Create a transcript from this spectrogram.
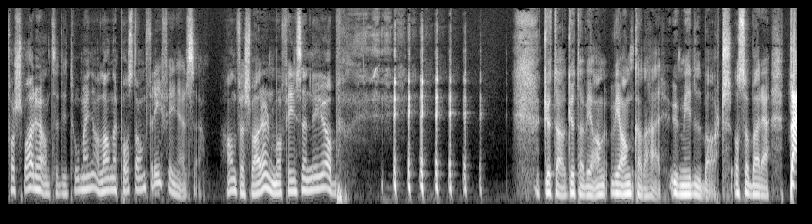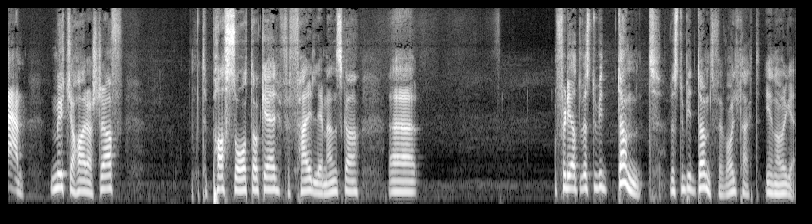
Forsvarerne til de to mennene la ned påstand om frifinnelse. Han forsvareren må finne seg en ny jobb. gutta, gutta, vi, an vi anka det her umiddelbart. Og så bare bam! Mye hardere straff. Pass åt dere, forferdelige mennesker. Eh, fordi at hvis du blir dømt, hvis du blir dømt for voldtekt i Norge,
